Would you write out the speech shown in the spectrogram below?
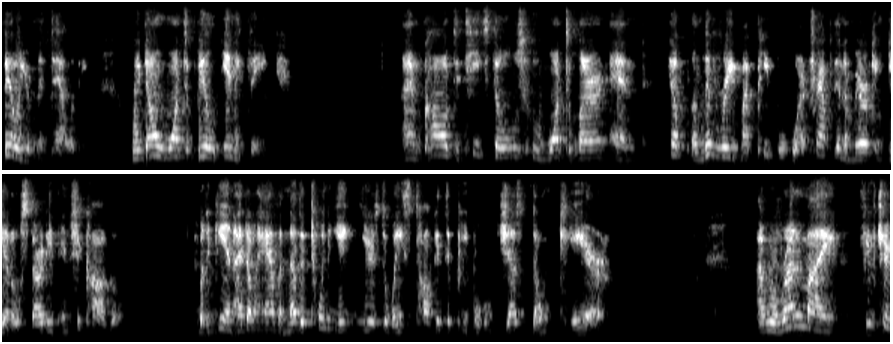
failure mentality. We don't want to build anything. I am called to teach those who want to learn and help liberate my people who are trapped in American ghetto starting in Chicago. But again, I don't have another 28 years to waste talking to people who just don't care. I will run my future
